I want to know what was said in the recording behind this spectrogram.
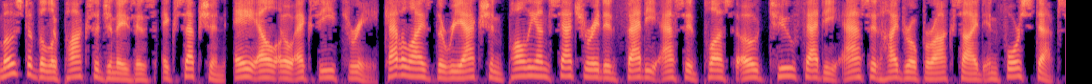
Most of the lipoxygenases exception, ALOXE3 catalyze the reaction polyunsaturated fatty acid plus O2 fatty acid hydroperoxide in four steps.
